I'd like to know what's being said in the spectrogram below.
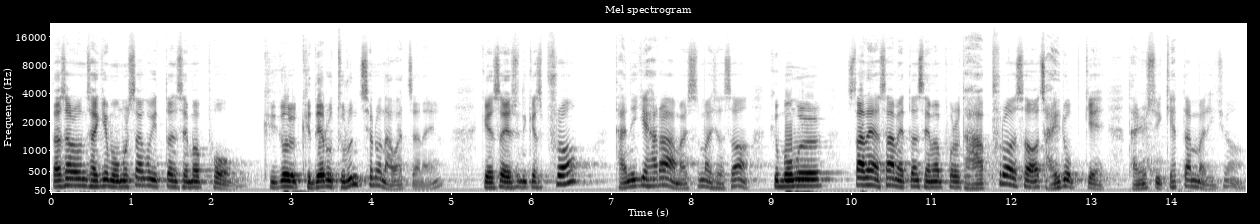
나사로는 자기 몸을 싸고 있던 세마포 그걸 그대로 두른 채로 나왔잖아요. 그래서 예수님께서 풀어 다니게 하라 말씀하셔서 그 몸을 싸맸던 세마포를 다 풀어서 자유롭게 다닐 수 있게 했단 말이죠.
